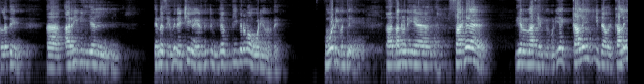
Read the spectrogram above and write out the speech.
அல்லது அறிவியல் என்ன செய்யுது லட்சியங்களை எடுத்துட்டு மிக தீவிரமா ஓடி வருது. ஓடி வந்து தன்னுடைய சக வீரராக இருக்கக்கூடிய கலை கிட்ட கலை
